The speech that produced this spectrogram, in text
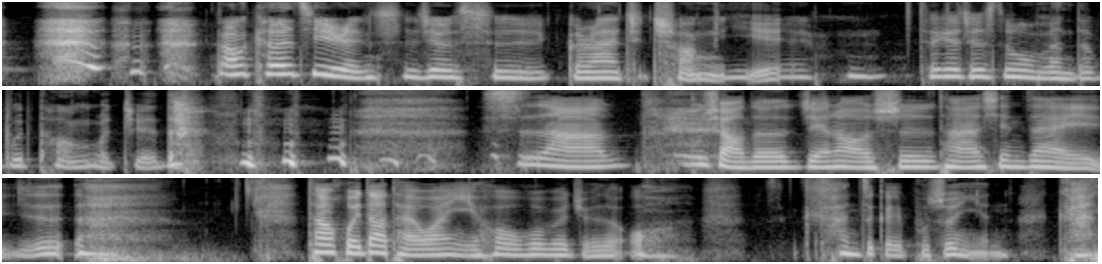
高科技人士就是 Garage 创业。嗯，这个就是我们的不同，我觉得。是啊，不晓得简老师他现在，呃 他回到台湾以后会不会觉得哦，看这个也不顺眼，看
